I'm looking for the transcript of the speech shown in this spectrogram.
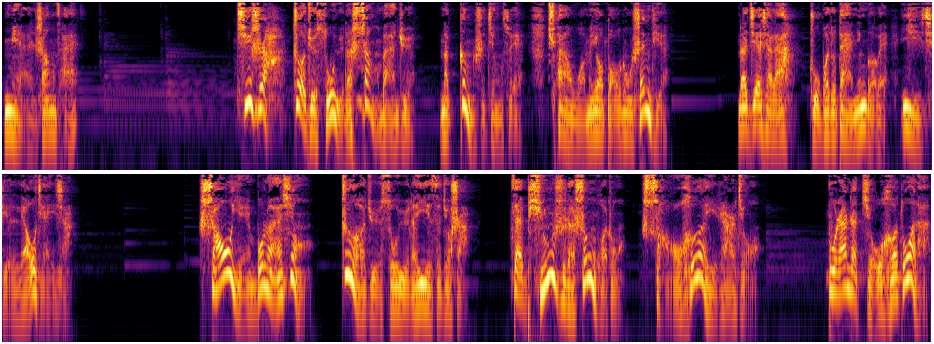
免伤财”。其实啊，这句俗语的上半句那更是精髓，劝我们要保重身体。那接下来啊，主播就带您各位一起了解一下“少饮不乱性”。这句俗语的意思就是，在平时的生活中少喝一点酒，不然这酒喝多了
